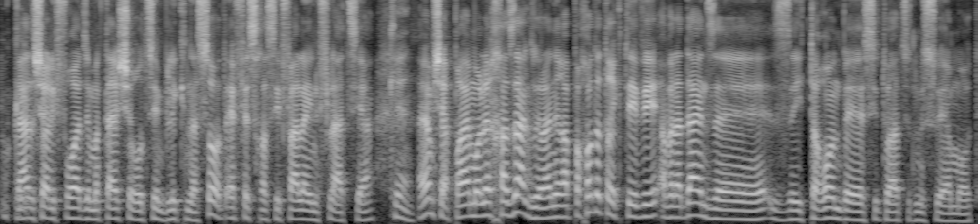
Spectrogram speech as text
אוקיי. ואז אפשר לפרוע את זה מתי שרוצים בלי קנסות, אפס חשיפה לאינפלציה. כן. היום שהפריים עולה חזק זה אולי נראה פחות אטרקטיבי, אבל עדיין זה, זה יתרון בסיטואציות מסוימות.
